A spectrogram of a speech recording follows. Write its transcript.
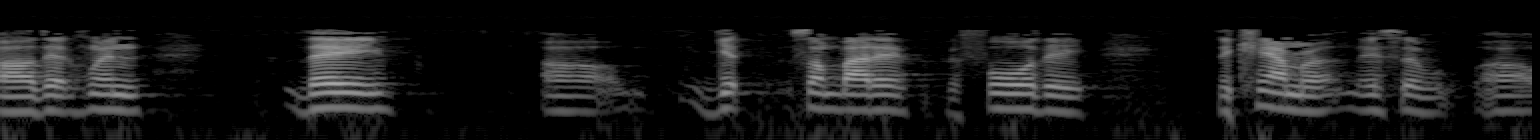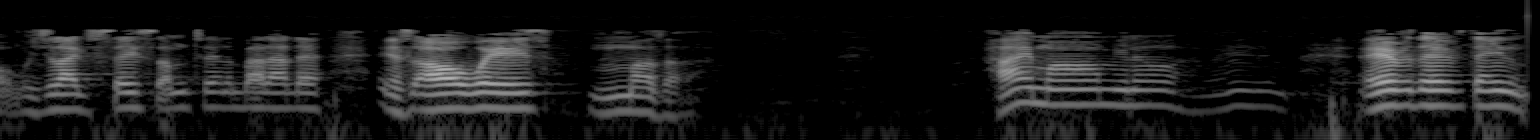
uh, that when they uh, get somebody before the the camera, they said, uh, "Would you like to say something to anybody out there?" It's always mother. Hi, mom. You know, everything, everything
